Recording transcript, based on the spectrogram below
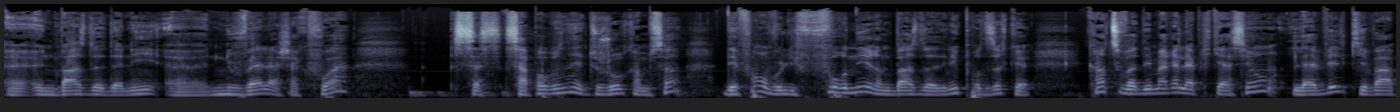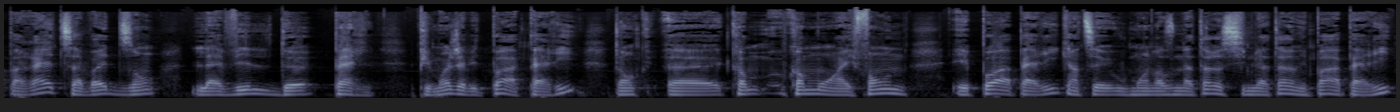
une base de données euh, nouvelle à chaque fois. Ça n'a pas besoin d'être toujours comme ça. Des fois, on va lui fournir une base de données pour dire que quand tu vas démarrer l'application, la ville qui va apparaître, ça va être, disons, la ville de Paris. Puis moi, j'habite pas à Paris. Donc, euh, comme, comme mon iPhone est pas à Paris, quand ou mon ordinateur le simulateur n'est pas à Paris,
